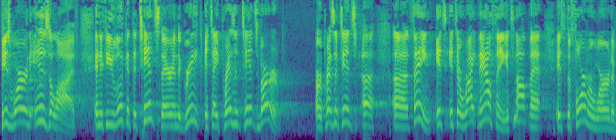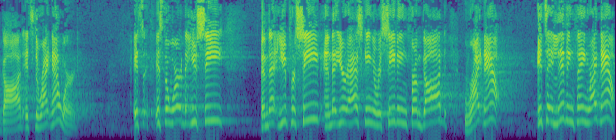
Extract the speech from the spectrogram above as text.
His Word is alive. And if you look at the tense there in the Greek, it's a present tense verb or present tense uh, uh, thing. It's it's a right now thing. It's not that it's the former word of God. It's the right now word. It's it's the word that you see and that you perceive and that you're asking and receiving from God right now. It's a living thing right now.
